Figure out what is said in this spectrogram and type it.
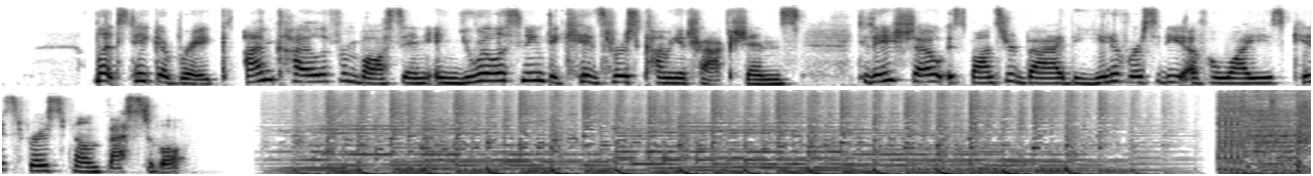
Let's take a break. I'm Kyla from Boston, and you are listening to Kids First Coming Attractions. Today's show is sponsored by the University of Hawaii's Kids First Film Festival.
